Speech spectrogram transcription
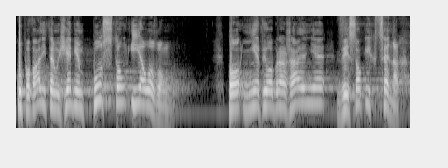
Kupowali tę ziemię pustą i jałową po niewyobrażalnie wysokich cenach.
